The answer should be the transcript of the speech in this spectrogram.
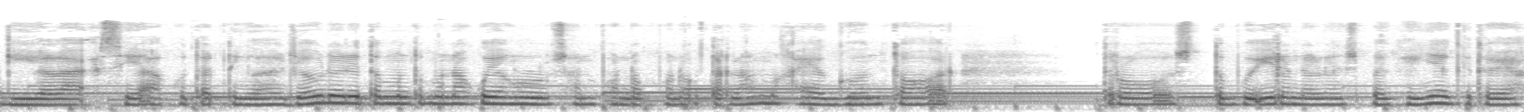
gila sih aku tertinggal jauh dari teman-teman aku yang lulusan pondok-pondok ternama kayak Gontor terus Tebu Irun dan lain sebagainya gitu ya.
